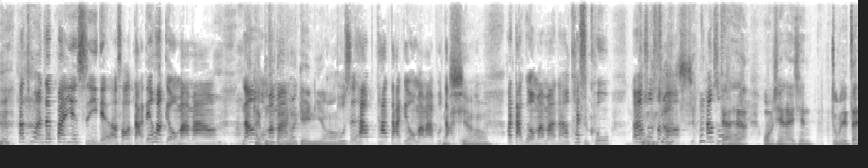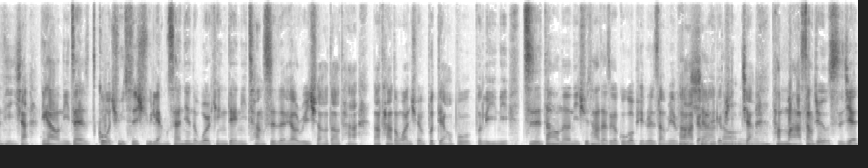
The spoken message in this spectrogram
他突然在半夜十一点的时候打电话给我妈妈哦，然后我妈妈打电话给你哦，不是他他打给我妈妈不打给我，他打给我妈妈，然后开始哭，然后说什么？他说，等下等下，我们先来先。我们先暂停一下。你看哦，你在过去持续两三天的 working day，你尝试的要 reach out 到他，然后他都完全不屌不不理你，直到呢你去他的这个 Google 评论上面发表了一个评价，他马上就有时间，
